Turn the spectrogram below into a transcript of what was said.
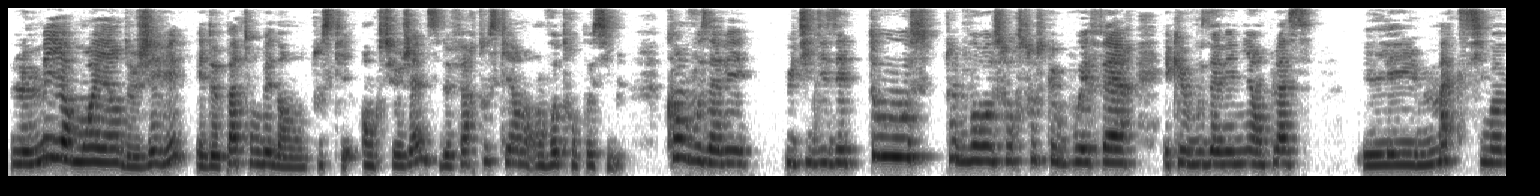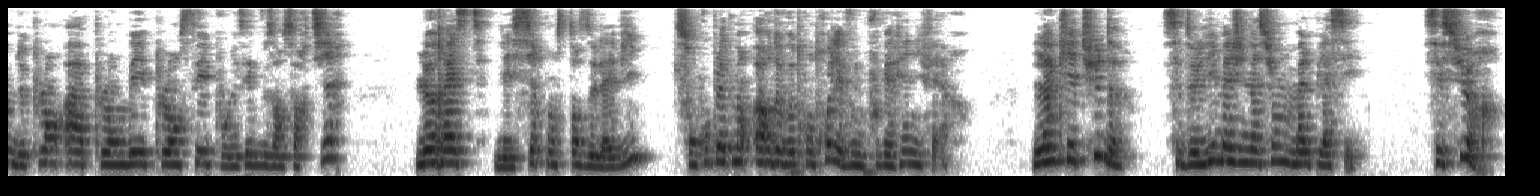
le meilleur moyen de gérer et de pas tomber dans tout ce qui est anxiogène, c'est de faire tout ce qui est en, votre possible. Quand vous avez utilisé tous, toutes vos ressources, tout ce que vous pouvez faire et que vous avez mis en place les maximums de plan A, plan B, plan C pour essayer de vous en sortir, le reste, les circonstances de la vie, sont complètement hors de votre contrôle et vous ne pouvez rien y faire. L'inquiétude, c'est de l'imagination mal placée. C'est sûr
